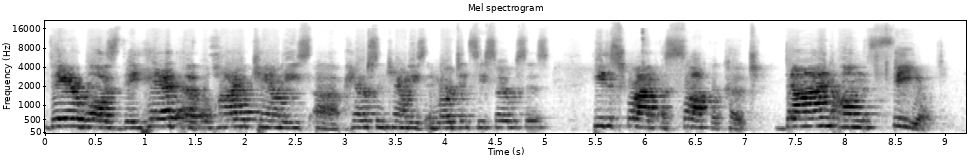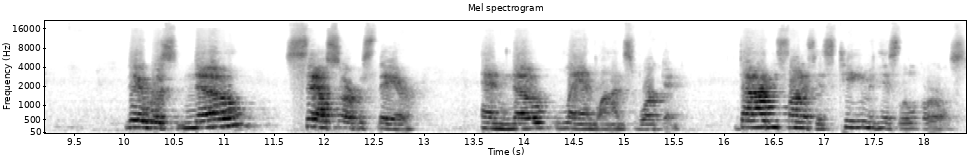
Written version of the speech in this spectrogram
There was the head of Ohio County's, uh, Harrison County's emergency services. He described a soccer coach dying on the field. There was no cell service there and no landlines working died in front of his team and his little girls.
